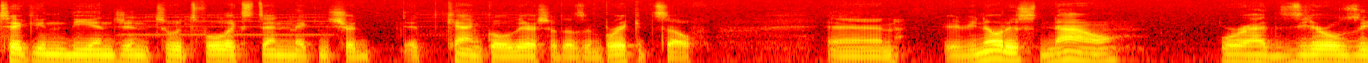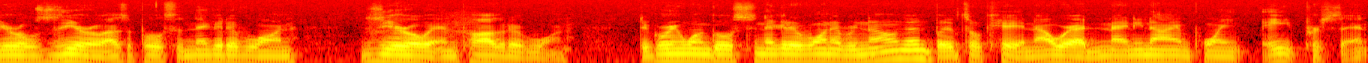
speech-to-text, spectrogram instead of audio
taking the engine to its full extent, making sure it can't go there so it doesn't break itself. And if you notice, now we're at 0, 0, 0 as opposed to negative 1, 0, and positive 1. The green one goes to negative one every now and then, but it's okay. Now we're at 99.8%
